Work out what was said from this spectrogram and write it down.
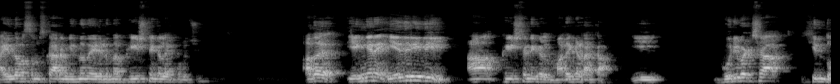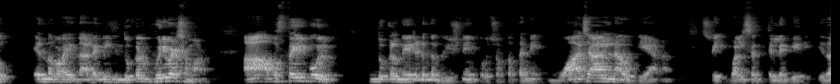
ഹൈന്ദവ സംസ്കാരം ഇന്ന് നേരിടുന്ന ഭീഷണികളെക്കുറിച്ചും അത് എങ്ങനെ ഏത് രീതിയിൽ ആ ഭീഷണികൾ മറികടക്കാം? ഈ ഭൂരിപക്ഷ ഹിന്ദു എന്ന് പറയുന്ന അല്ലെങ്കിൽ ഹിന്ദുക്കൾ ഭൂരിപക്ഷമാണ് ആ അവസ്ഥയിൽ പോലും ഹിന്ദുക്കൾ നേരിടുന്ന ഭീഷണിയെക്കുറിച്ചൊക്കെ തന്നെ വാചാലനാവുകയാണ് ശ്രീ വത്സൻ തില്ലങ്കേരി. ഇത്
